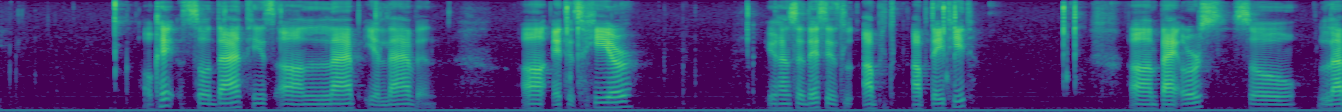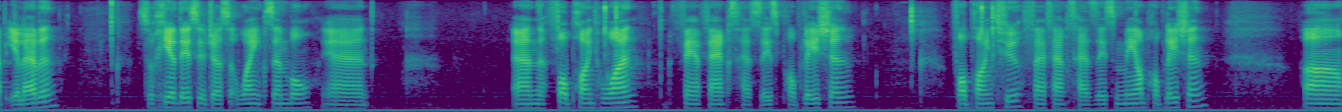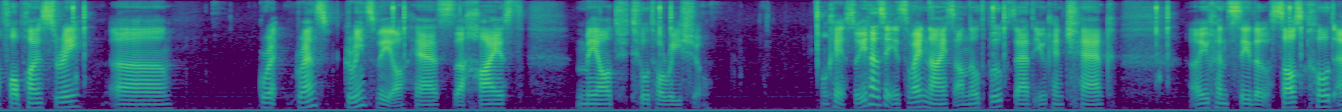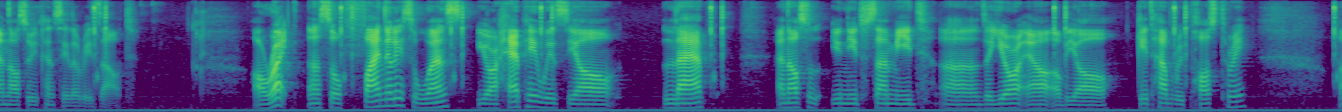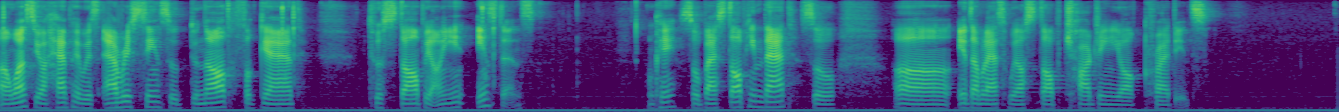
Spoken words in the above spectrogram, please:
Okay, so that is uh, lab 11. Uh, it is here. You can see this is up, updated uh, by us. So lab 11. So here this is just one example and and 4.1 Fairfax has this population. 4.2 Fairfax has this male population. Uh, 4.3 uh, Greensville has the highest male to total ratio. Okay, so you can see it's very nice on notebooks that you can check. Uh, you can see the source code and also you can see the result. All right, uh, so finally, so once you are happy with your lab and also you need to submit uh, the URL of your GitHub repository. Uh, once you're happy with everything, so do not forget to stop your in instance. Okay, so by stopping that, so uh, AWS will stop charging your credits.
